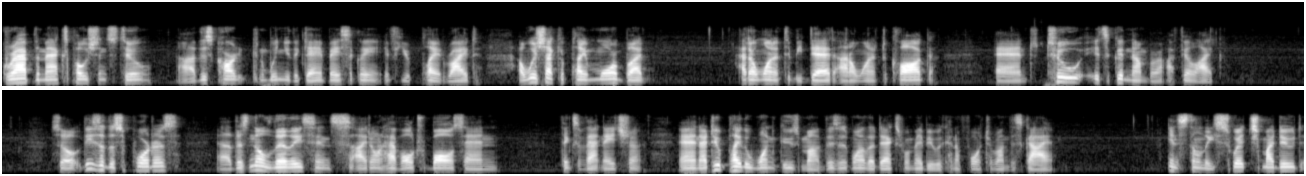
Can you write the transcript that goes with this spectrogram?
grab the max potions too. Uh, this card can win you the game basically if you play it right. I wish I could play more, but I don't want it to be dead. I don't want it to clog. And two, it's a good number, I feel like. So these are the supporters. Uh, there's no Lily since I don't have Ultra Balls and things of that nature. And I do play the one Guzma. This is one of the decks where maybe we can afford to run this guy. Instantly switch my dude.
